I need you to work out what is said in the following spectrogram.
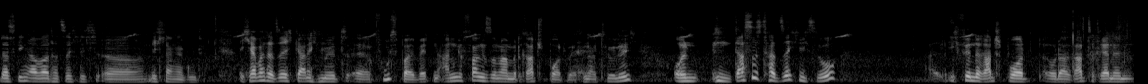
das ging aber tatsächlich äh, nicht lange gut. Ich habe tatsächlich gar nicht mit äh, Fußballwetten angefangen, sondern mit Radsportwetten natürlich. Und das ist tatsächlich so. Ich finde Radsport oder Radrennen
